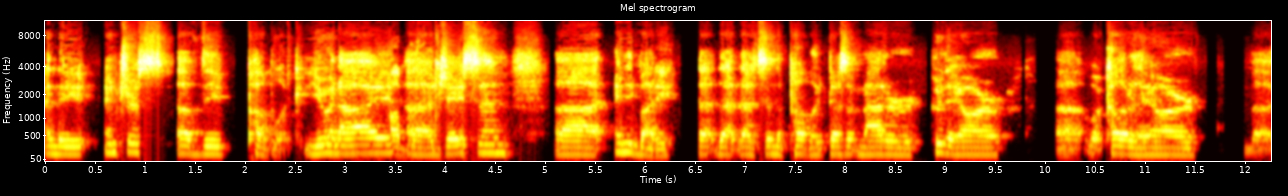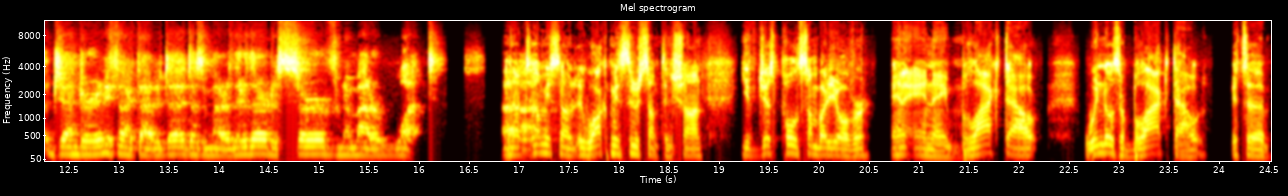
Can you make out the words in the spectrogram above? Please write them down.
in the interests of the public. You and I, uh, Jason, uh, anybody that, that that's in the public doesn't matter who they are, uh, what color they are, uh, gender, anything like that. It, it doesn't matter. They're there to serve no matter what. Now Uh, tell me something. Walk me through something, Sean. You've just pulled somebody over, and in a blacked out. Windows are blacked out. It's a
